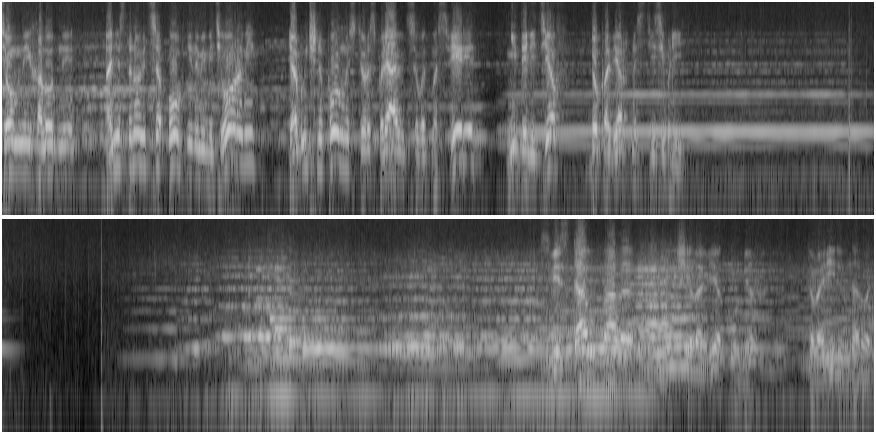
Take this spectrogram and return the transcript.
Темные и холодные они становятся огненными метеорами и обычно полностью распыляются в атмосфере, не долетев до поверхности Земли. Звезда упала, человек умер, говорили в народе.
